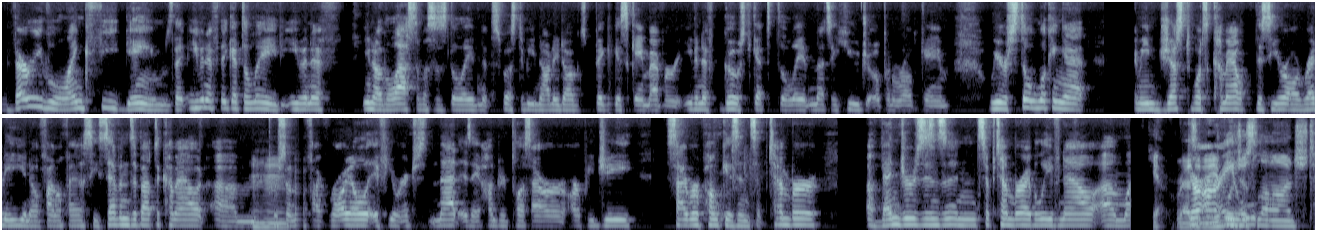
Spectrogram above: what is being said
very lengthy games that even if they get delayed, even if you know The Last of Us is delayed and it's supposed to be Naughty Dog's biggest game ever, even if Ghost gets delayed and that's a huge open world game, we are still looking at I mean, just what's come out this year already. You know, Final Fantasy VII is about to come out. Um, Mhm. Persona 5 Royal, if you're interested in that, is a 100 plus hour RPG. Cyberpunk is in September. Avengers is in September, I believe now. Um, yeah. Resident Evil a just launched.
